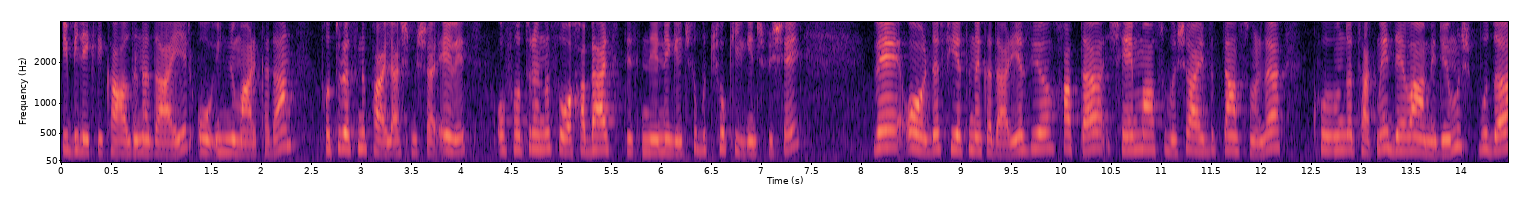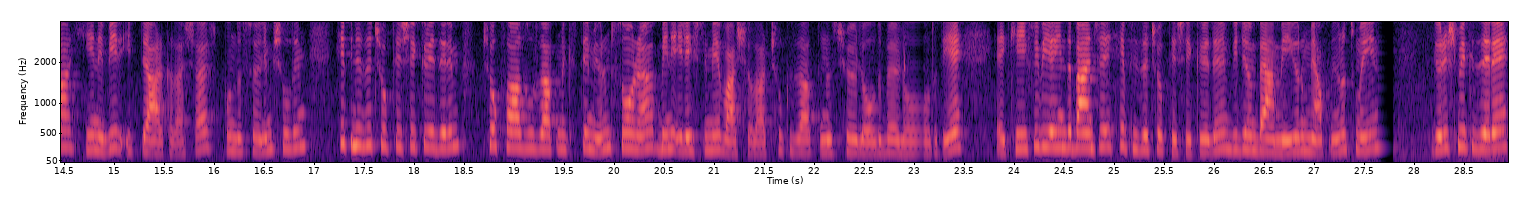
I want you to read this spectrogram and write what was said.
Bir bileklik aldığına dair o ünlü markadan. Faturasını paylaşmışlar. Evet o fatura nasıl o haber sitesinin eline geçiyor bu çok ilginç bir şey. Ve orada fiyatına kadar yazıyor. Hatta Şeyma Subaşı ayrıldıktan sonra da kolunda takmaya devam ediyormuş. Bu da yeni bir iddia arkadaşlar. Bunu da söylemiş olayım. Hepinize çok teşekkür ederim. Çok fazla uzatmak istemiyorum. Sonra beni eleştirmeye başlıyorlar. Çok uzattınız, şöyle oldu, böyle oldu diye. E, keyifli bir yayında bence. Hepinize çok teşekkür ederim. Videomu beğenmeyi, yorum yapmayı unutmayın. Görüşmek üzere.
